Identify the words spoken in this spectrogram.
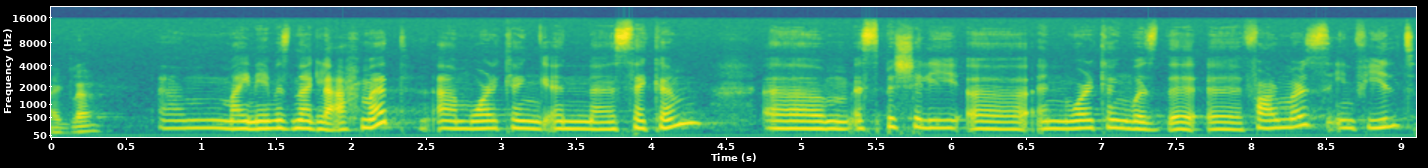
Naglaa? Um, my name is Naglaa Ahmed. I'm working in uh, SEKEM, um, especially uh, in working with the uh, farmers in field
